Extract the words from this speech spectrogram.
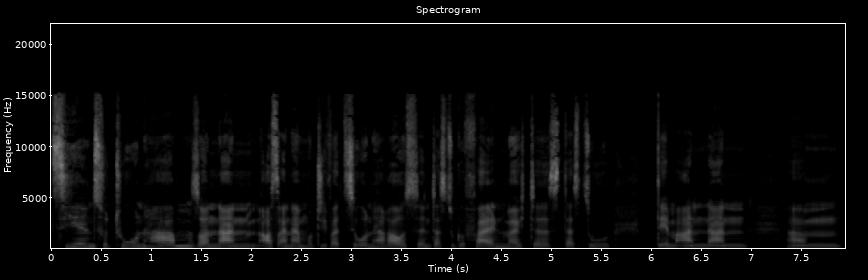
Zielen zu tun haben, sondern aus einer Motivation heraus sind, dass du gefallen möchtest, dass du dem anderen, ähm,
